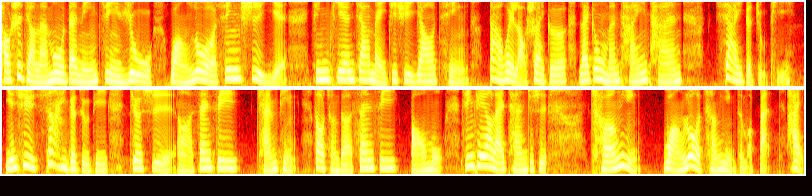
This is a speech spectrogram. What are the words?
好视角栏目带您进入网络新视野。今天佳美继续邀请大卫老帅哥来跟我们谈一谈下一个主题，延续上一个主题，就是呃三 C 产品造成的三 C 保姆。今天要来谈就是成瘾，网络成瘾怎么办？嗨，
